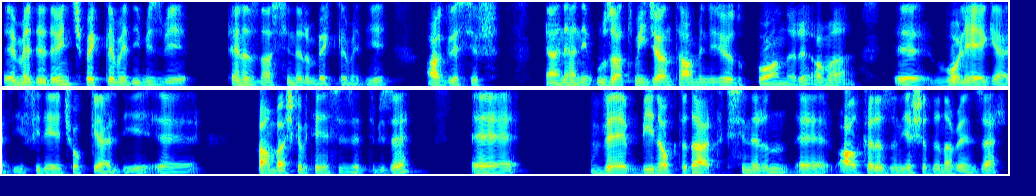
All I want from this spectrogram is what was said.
e, Medvedev'in hiç beklemediğimiz bir en azından Sinner'ın beklemediği agresif. Yani hani uzatmayacağını tahmin ediyorduk bu anları ama e, voleye geldiği, fileye çok geldiği e, bambaşka bir tenis izletti bize. E, ve bir noktada artık Sinner'ın e, Alcaraz'ın yaşadığına benzer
